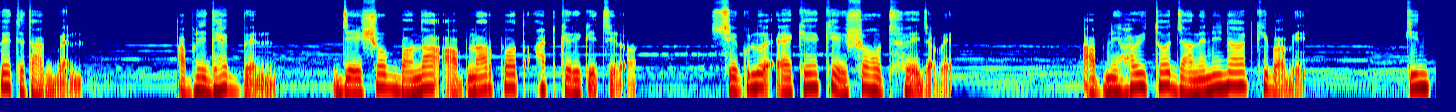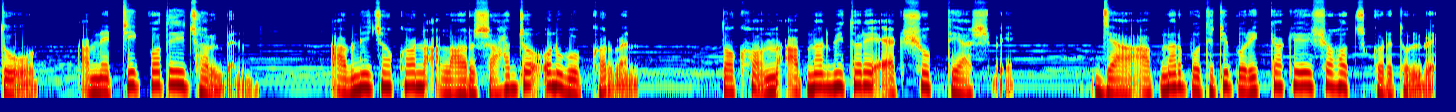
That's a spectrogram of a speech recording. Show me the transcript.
পেতে থাকবেন। আপনি দেখবেন যেসব বাঁধা আপনার পথ আটকে রেখেছিল, সেগুলো একে একে সহজ হয়ে যাবে। আপনি হয়তো জানেনই না কীভাবে, কিন্তু আপনি ঠিক পথেই চলবেন। আপনি যখন আল্লাহর সাহায্য অনুভব করবেন, তখন আপনার ভিতরে এক শক্তি আসবে, যা আপনার প্রতিটি পরীক্ষাকে সহজ করে তুলবে।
